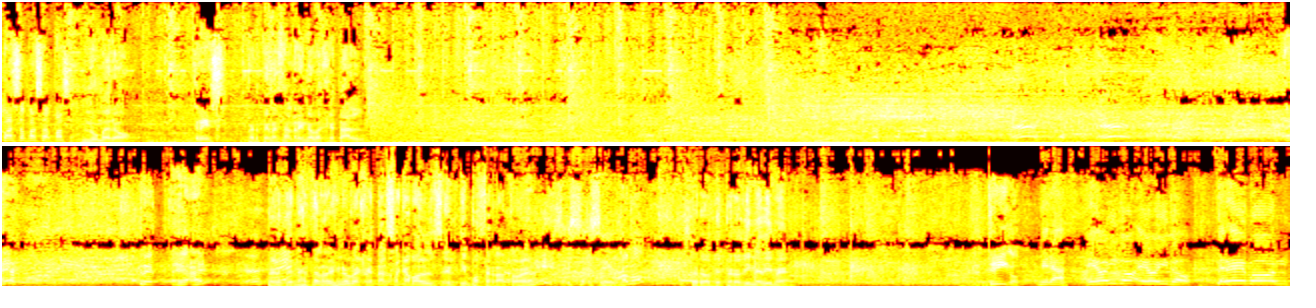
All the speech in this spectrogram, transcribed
Pasa, pasa, pasa. número, Tres. pertenece al reino vegetal, Eh, ¿eh? pertenece al reino vegetal, se acaba el, el tiempo hace rato, ¿eh? Sí, sí, sí. ¿Cómo? Pero, pero dime, dime. Trigo. Mira, he oído, he oído trébol,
